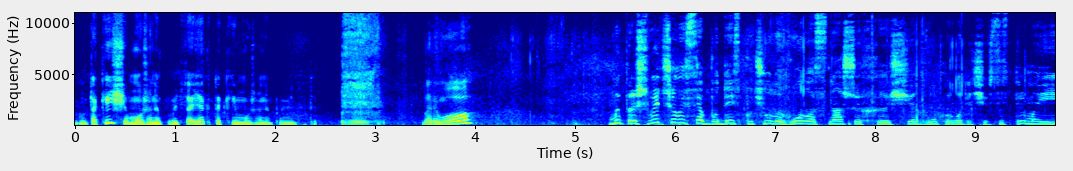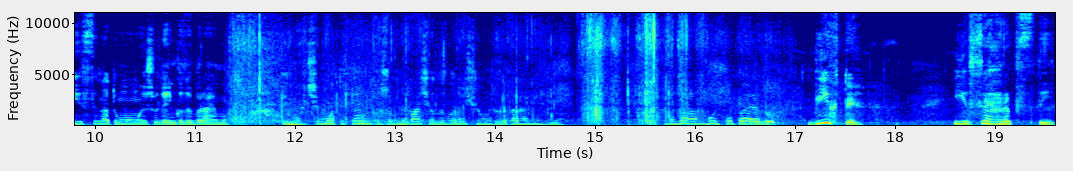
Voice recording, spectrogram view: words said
ну такий ще може не помітити. А як такий може не помітити? Беремо. Ми пришвидшилися, бо десь почули голос наших е, ще двох родичів, сестри моєї сина, тому ми швиденько забираємо. І мовчимо тихенько, щоб не бачили вони, що ми тут взагалі є. Бо зараз будуть попереду бігти і все гребсти.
